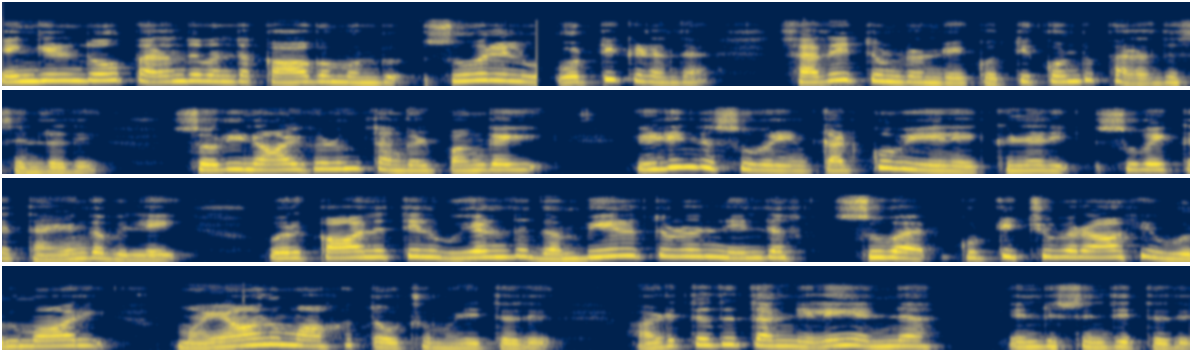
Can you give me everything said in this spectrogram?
எங்கிருந்தோ பறந்து வந்த காகம் ஒன்று சுவரில் ஒட்டி கிடந்த சதை துண்டொன்றை கொத்திக்கொண்டு பறந்து சென்றது. சொறி நாய்களும் தங்கள் பங்கை இடிந்த சுவரின் கற்குவியலை கிளறி சுவைக்க தயங்கவில்லை. ஒரு காலத்தில் உயர்ந்த கம்பீரத்துடன் நின்ற சுவர் குட்டிச்சுவராகி உருமாறி மயானமாக தோற்றமளித்தது அடுத்தது தன் நிலை என்ன? என்று சிந்தித்தது.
